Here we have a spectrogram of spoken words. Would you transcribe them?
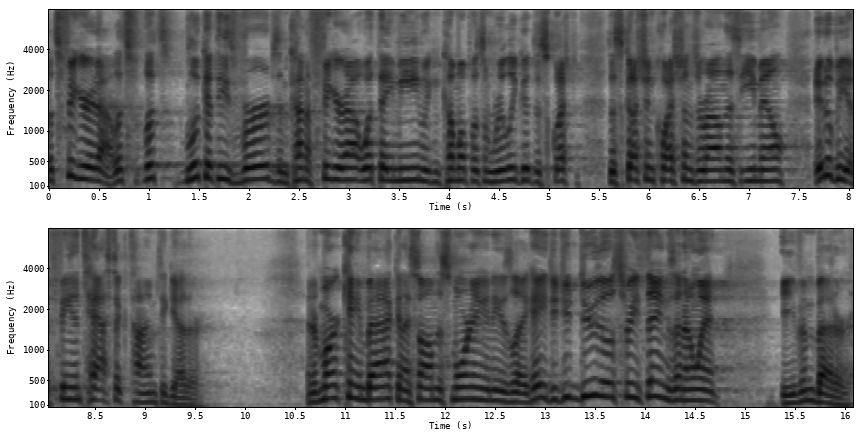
Let's figure it out. Let's, let's look at these verbs and kind of figure out what they mean. We can come up with some really good discussion, discussion questions around this email. It'll be a fantastic time together. And if Mark came back and I saw him this morning and he was like, hey, did you do those three things? And I went, even better.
